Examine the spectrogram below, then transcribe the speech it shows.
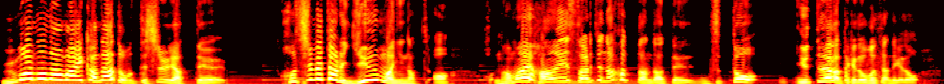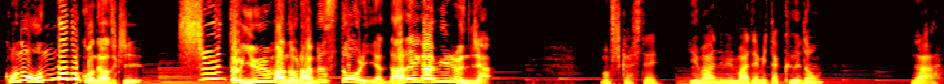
馬の名前かなと思って週やって、始めたらユーマになって、あ、名前反映されてなかったんだってずっと言ってなかったけど思ってたんだけど、この女の子ね、私、シューとユーマのラブストーリーいや誰が見るんじゃ？もしかして、ユマヌまで見た空洞なあ。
